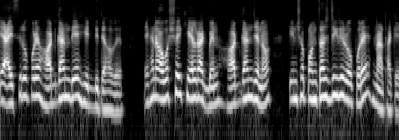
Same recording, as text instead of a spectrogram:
এই আইসির ওপরে হট গান দিয়ে হিট দিতে হবে। এখানে অবশ্যই খেয়াল রাখবেন হট গান যেন তিনশো পঞ্চাশ ডিগ্রির ওপরে না থাকে।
